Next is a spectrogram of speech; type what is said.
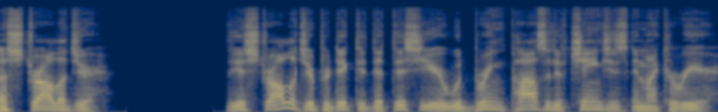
Astrologer. The astrologer predicted that this year would bring positive changes in my career.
